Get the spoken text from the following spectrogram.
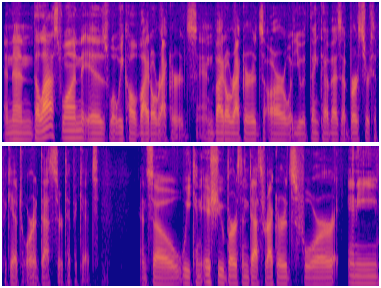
And then the last one is what we call vital records, and vital records are what you would think of as a birth certificate or a death certificate. And so we can issue birth and death records for any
